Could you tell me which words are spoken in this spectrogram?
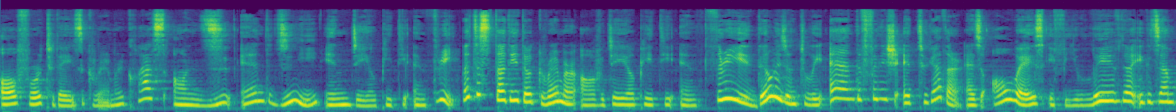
all for today's grammar class on 図 and 図に in JLPTN3. Let's study the grammar of JLPTN3 diligently and finish it together. As always, if you leave the example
